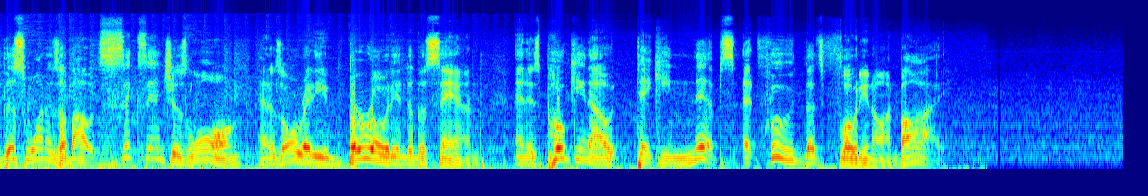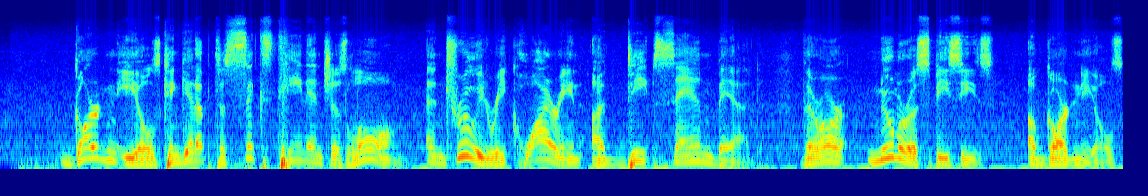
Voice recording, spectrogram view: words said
This one is about six inches long and has already burrowed into the sand and is poking out, taking nips at food that's floating on by. Garden eels can get up to 16 inches long and truly requiring a deep sand bed. There are numerous species of garden eels,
